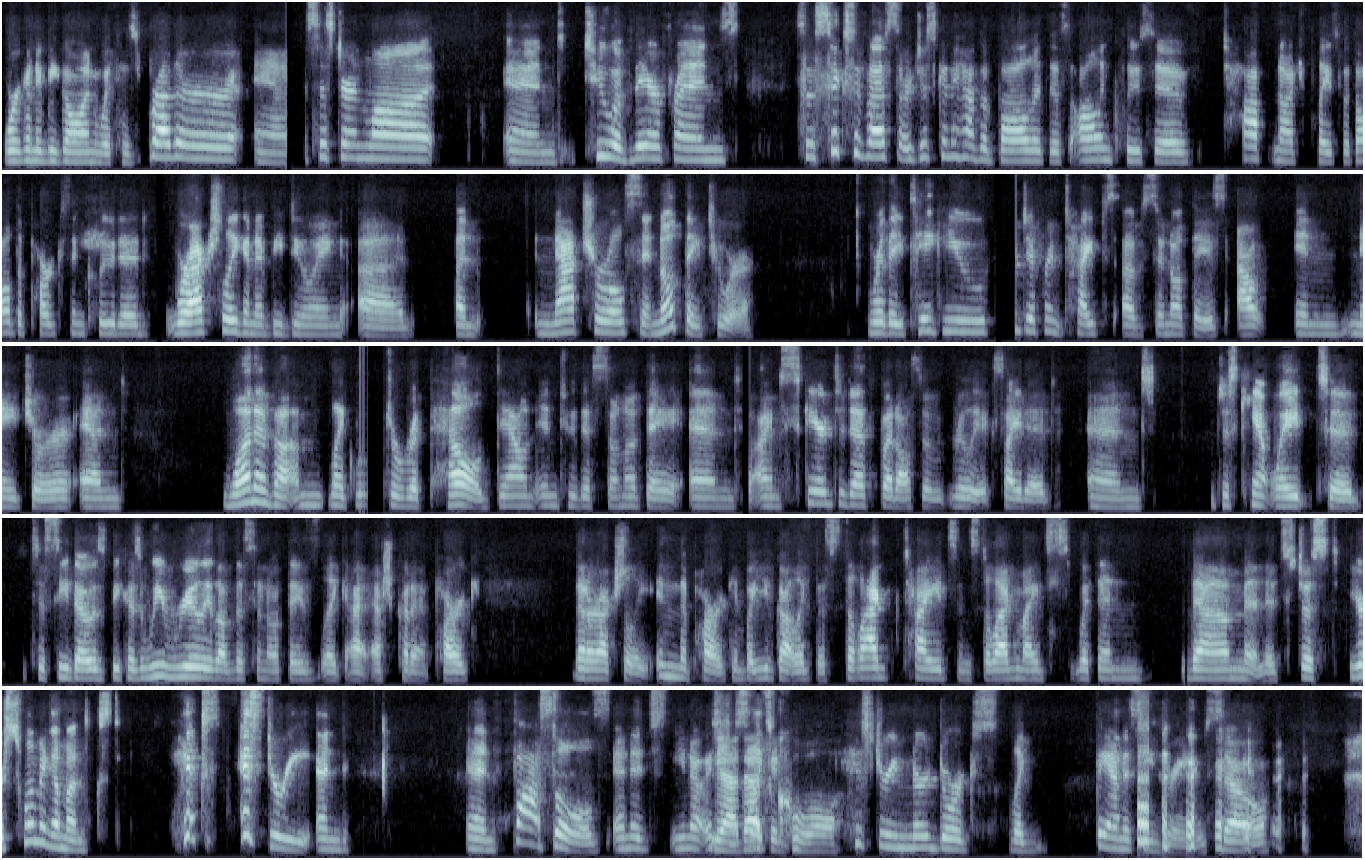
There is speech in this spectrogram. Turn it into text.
we're going to be going with his brother and sister-in-law and two of their friends. So six of us are just going to have a ball at this all inclusive, top notch place with all the parks included. We're actually going to be doing a, a natural cenote tour where they take you different types of cenotes out in nature and one of them like to rappel down into this cenote and i'm scared to death but also really excited and just can't wait to to see those because we really love the cenotes like at Xcaret Park that are actually in the park. And but you've got like the stalactites and stalagmites within them. And it's just you're swimming amongst Hicks history and and fossils. And it's you know it's yeah, just that's like a cool. history nerd dorks like fantasy dream. So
